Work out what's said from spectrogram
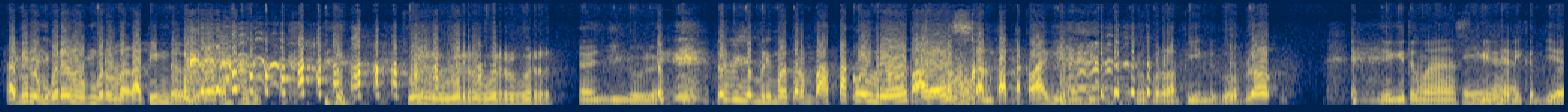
Tapi lumpurnya lumpur lapindo. Ya. wur wur wur wur anjing gue bilang. Terus bisa beli motor patak lo bro Patak, bukan patak lagi anjing. Lumpur lapindo goblok. Ya gitu mas, Iya. nyari kerja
